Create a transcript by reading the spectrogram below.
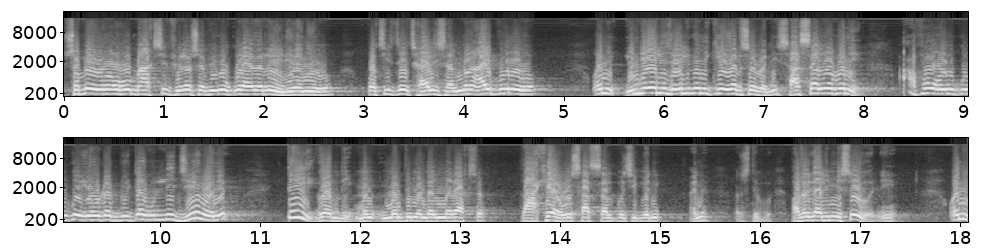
सबै उहाँ हो मार्क्सिस्ट फिलोसफीको कुरा गरेर हिँडिरहने हो। पछि चाहिँ छयालिस सालमा आइपुग्नु हो। अनि इन्डियाले जहिले पनि के गर्छ भने सात सालमा पनि आफू अनुकूलको एउटा दुइटा उसले जे भन्यो त्यही गर्ने मन मन्त्रीमण्डलमा राख्छ। राख्या हो सात सालपछि पनि होइन? जस्तै भद्रकाली मिसै हो नि। अनि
